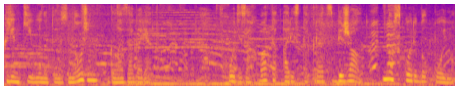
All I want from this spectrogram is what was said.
клинки вынуты из ножен, глаза горят. ходе захвата аристократ сбежал, но вскоре был пойман.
